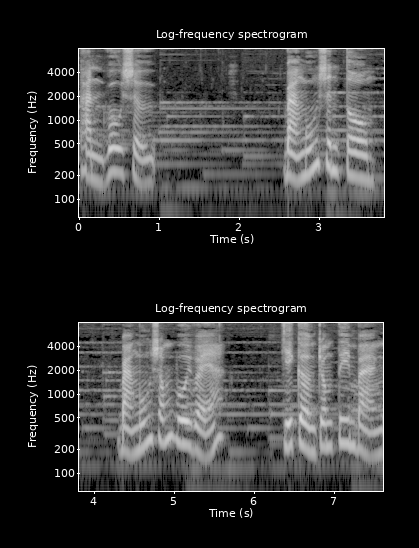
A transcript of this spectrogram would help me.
thành vô sự. Bạn muốn sinh tồn, bạn muốn sống vui vẻ chỉ cần trong tim bạn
